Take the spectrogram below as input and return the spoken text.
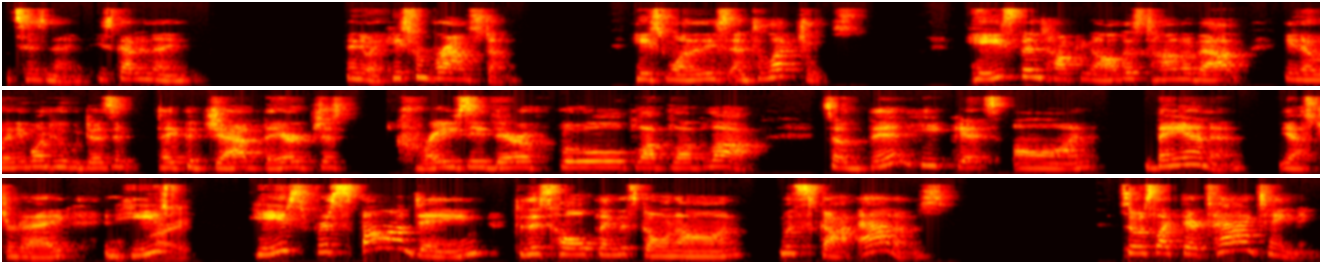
what's his name? He's got a name. Anyway, he's from Brownstone. He's one of these intellectuals. He's been talking all this time about, you know, anyone who doesn't take the jab, they're just crazy, they're a fool, blah, blah, blah. So then he gets on Bannon yesterday and he's right. he's responding to this whole thing that's going on with Scott Adams. So it's like they're tag teaming.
